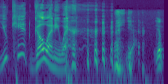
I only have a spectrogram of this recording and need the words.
you can't go anywhere. yeah. yep.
